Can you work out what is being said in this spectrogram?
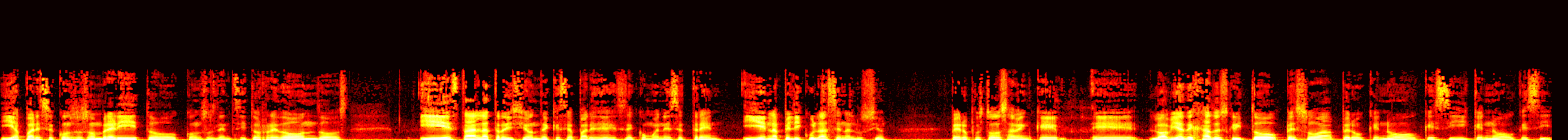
y aparece con su sombrerito, con sus lentecitos redondos y está la tradición de que se aparece como en ese tren y en la película hacen alusión pero pues todos saben que eh, lo había dejado escrito Pessoa, pero que no, que sí, que no, que sí.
